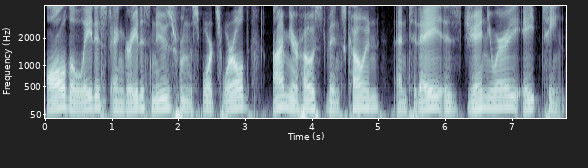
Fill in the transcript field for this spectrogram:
all the latest and greatest news from the sports world. I'm your host, Vince Cohen, and today is January 18th.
